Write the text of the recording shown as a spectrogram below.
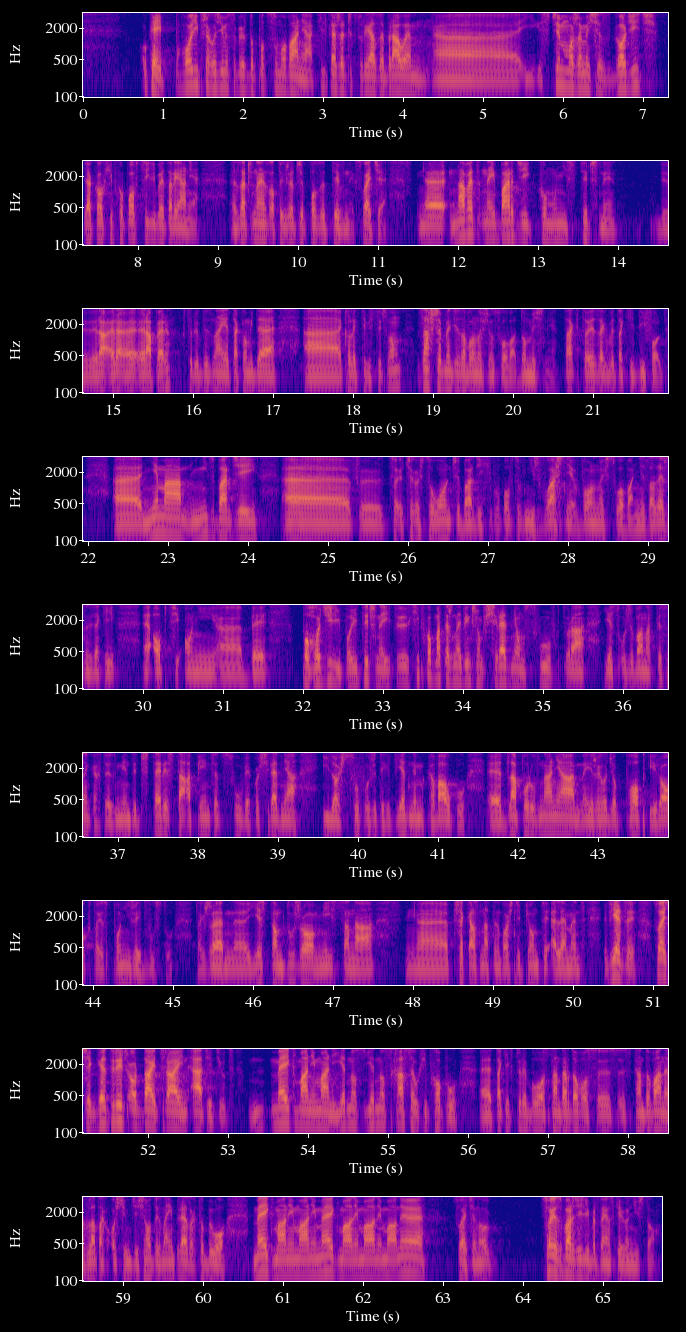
Okej, powoli przechodzimy sobie już do podsumowania. Kilka rzeczy, które ja zebrałem e, i z czym możemy się zgodzić jako hip-hopowcy i libertarianie. E, Zaczynając od tych rzeczy pozytywnych. Słuchajcie, e, nawet najbardziej komunistyczny ra, ra, raper, który wyznaje taką ideę e, kolektywistyczną, zawsze będzie za wolnością słowa, domyślnie. Tak? To jest jakby taki default. E, nie ma nic bardziej e, w, co, czegoś, co łączy bardziej hip-hopowców niż właśnie wolność słowa, niezależnie z jakiej e, opcji oni e, by pochodzili politycznej. Hip-hop ma też największą średnią słów, która jest używana w piosenkach. To jest między 400 a 500 słów jako średnia ilość słów użytych w jednym kawałku. E, Dla porównania, jeżeli chodzi o pop i rock, to jest poniżej 200. Także e, jest tam dużo miejsca na przekaz na ten właśnie piąty element wiedzy. Słuchajcie, get rich or die trying attitude. Make money money. Jedno z, jedno z haseł hip-hopu, e, takie, które było standardowo skandowane w latach 80. na imprezach, to było make money money, make money money money. Słuchajcie, no co jest bardziej libertariańskiego niż to?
